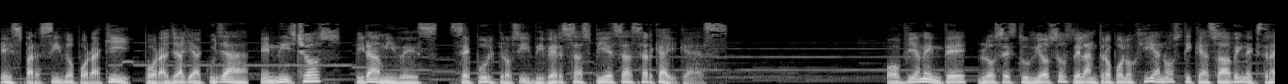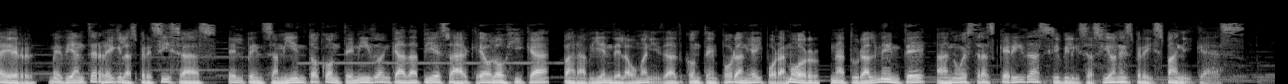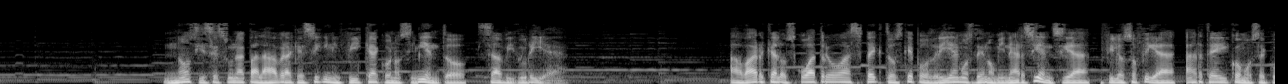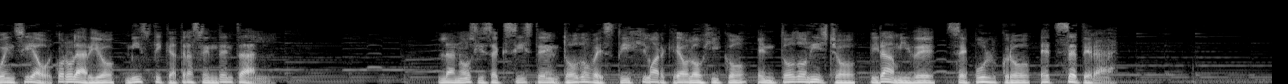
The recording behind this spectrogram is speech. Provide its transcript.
Esparcido por aquí, por allá y acullá, en nichos, pirámides, sepulcros y diversas piezas arcaicas. Obviamente, los estudiosos de la antropología gnóstica saben extraer, mediante reglas precisas, el pensamiento contenido en cada pieza arqueológica, para bien de la humanidad contemporánea y por amor, naturalmente, a nuestras queridas civilizaciones prehispánicas. Gnosis es una palabra que significa conocimiento, sabiduría abarca los cuatro aspectos que podríamos denominar ciencia, filosofía, arte y como secuencia o corolario, mística trascendental. La gnosis existe en todo vestigio arqueológico, en todo nicho, pirámide, sepulcro, etc.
